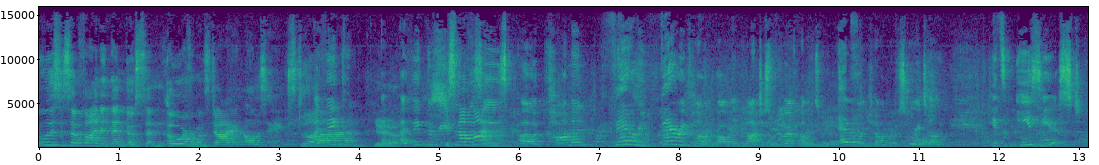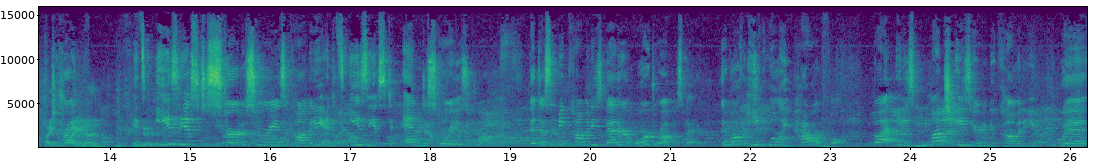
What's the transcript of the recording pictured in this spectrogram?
oh, this is so fun, and then go sudden, oh, everyone's dying, all this angst. I think, Yeah. I think the reason not this fun. is a common, very, very common problem, not just with webcomics, but every genre of storytelling, it's easiest Like to write. Trigun? It's easiest to start a story as a comedy, and it's easiest to end a story as a drama. That doesn't mean comedy's better or drama's better. They're both equally powerful, but it is much easier to do comedy with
